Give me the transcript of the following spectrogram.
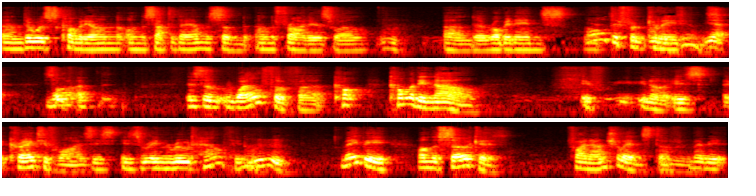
and there was comedy on on the Saturday and the Sunday and the Friday as well, Mm. and uh, Robin Ince, Yeah. all different comedians. Yeah. So uh, there's a wealth of uh, co- comedy now. If you know, is creative wise, is is in rude health. You know Mm. maybe on the circuit financially and stuff Mm. maybe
